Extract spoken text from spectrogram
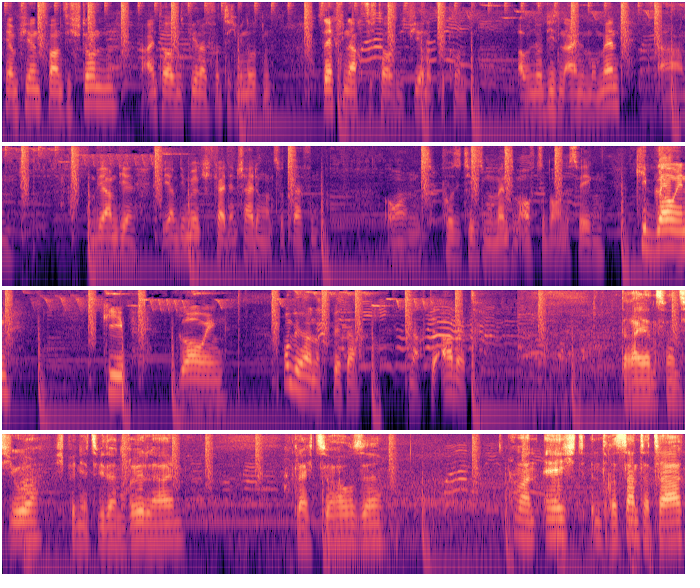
Wir haben 24 Stunden, 1440 Minuten, 86.400 Sekunden. Aber nur diesen einen Moment. Ähm, und wir haben, die, wir haben die Möglichkeit, Entscheidungen zu treffen und positives Momentum aufzubauen. Deswegen, keep going, keep going. Und wir hören uns später nach der Arbeit. 23 Uhr, ich bin jetzt wieder in Rödelheim gleich zu Hause. War ein echt interessanter Tag.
